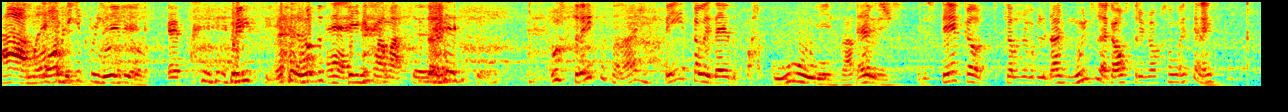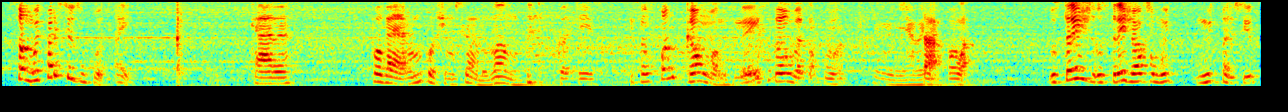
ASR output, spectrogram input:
Ah, nome chama de Prince, dele. É Prince, foda-se É. quem reclamar. Os três personagens têm aquela ideia do parkour. Exatamente. né? Eles, eles têm aquela, aquela jogabilidade muito legal, os três jogos são excelentes. São muito parecidos um com o outro. Aí. Cara. Pô, galera, vamos curtir um samba? Vamos? Enquanto isso. Isso é um pancão, mano. Nem samba essa porra. Tá. Tá, vamos lá. Os três, os três jogos são muito, muito parecidos,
